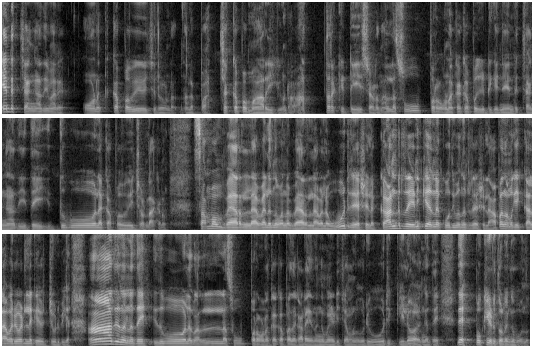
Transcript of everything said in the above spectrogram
എന്റെ ചങ്ങാതിമാരെ ഉണക്കക്കപ്പ വേവിച്ചിട്ടുണ്ട് നല്ല പച്ചക്കപ്പ മാറിയിരിക്കുന്നുണ്ട്. അത്രയ്ക്ക് ടേസ്റ്റാണ്. നല്ല സൂപ്പർ ഉണക്കക്കപ്പ കിട്ടിക്കഴിഞ്ഞാൽ എന്റെ ചങ്ങാതി ഇതേ ഇതുപോലെ കപ്പ വേവിച്ചുണ്ടാക്കണം. സംഭവം വേറെ ലെവലെന്ന് പറഞ്ഞാൽ വേറെ ലെവലാണ് ഒരു രക്ഷയില്ല. കണ്ടിട്ട് എനിക്ക് തന്നെ കൊതി വന്നിട്ട് രക്ഷയില്ല. അപ്പോൾ നമുക്ക് ഈ കലാപരിപാടിയിലൊക്കെ വെച്ച് പിടിപ്പിക്കാം. ആദ്യം തന്നെ ദേ ഇതുപോലെ നല്ല സൂപ്പർ ഉണക്കക്കപ്പ അത് കടയിൽ നിന്ന് മേടിച്ച് നമ്മൾ ഒരു ഒരു കിലോ അങ്ങനത്തെ ദേ പൊക്കിയെടുത്തുടങ്ങി പോകുന്നു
